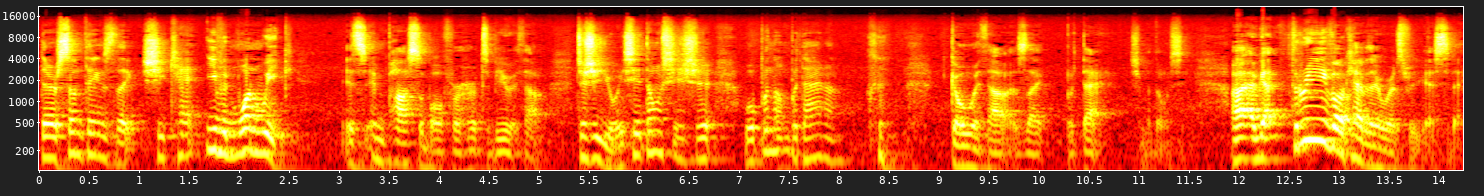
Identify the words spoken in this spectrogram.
there are some things that she can't even one week it's impossible for her to be without. 就是有一些东西是我不能不带呢。go without is like 不带什么东西。Alright, I've got three vocabulary words for you guys today.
